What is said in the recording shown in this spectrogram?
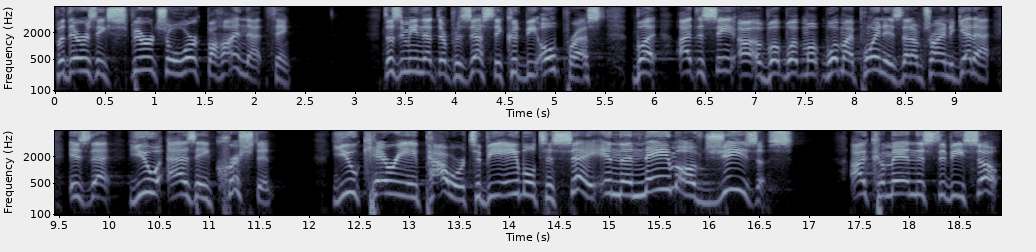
but there is a spiritual work behind that thing. Doesn't mean that they're possessed. They could be oppressed. But at the same, uh, but what my, what my point is that I'm trying to get at is that you as a Christian, you carry a power to be able to say, in the name of Jesus, I command this to be so.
